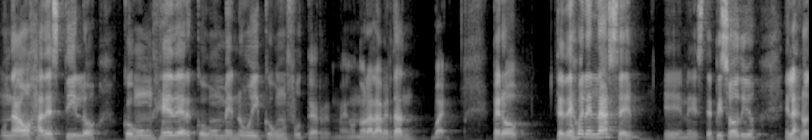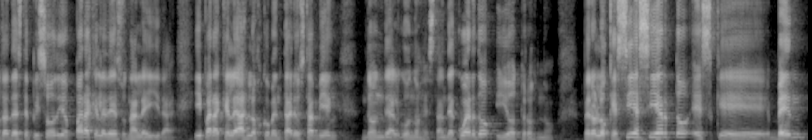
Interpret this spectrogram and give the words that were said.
una hoja de estilo con un header, con un menú y con un footer. En honor a la verdad, bueno. Pero te dejo el enlace en este episodio, en las notas de este episodio, para que le des una leída y para que leas los comentarios también, donde algunos están de acuerdo y otros no. Pero lo que sí es cierto es que ven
